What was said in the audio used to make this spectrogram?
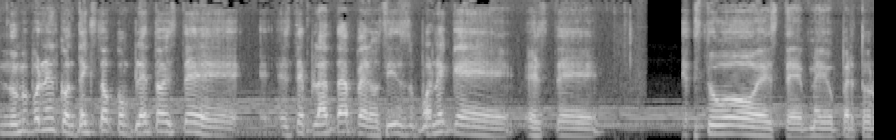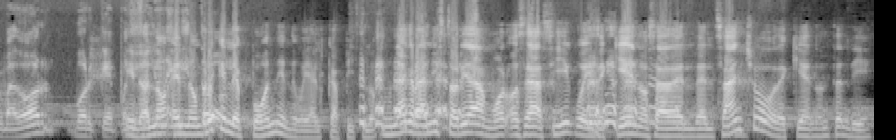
no me pone el contexto completo este, este plata, pero sí se supone que este estuvo este medio perturbador porque pues, y el nombre que le ponen güey al capítulo. Una gran historia de amor o sea sí güey de quién o sea del, del Sancho o de quién no entendí.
